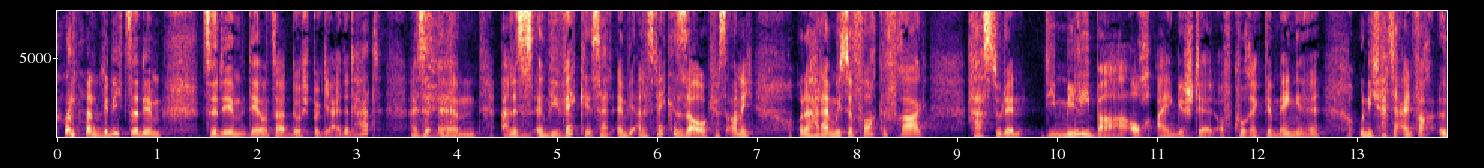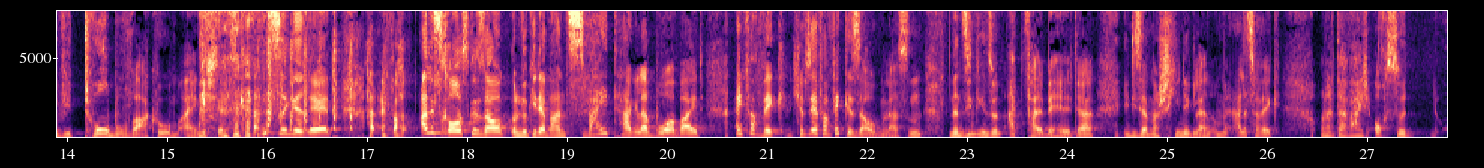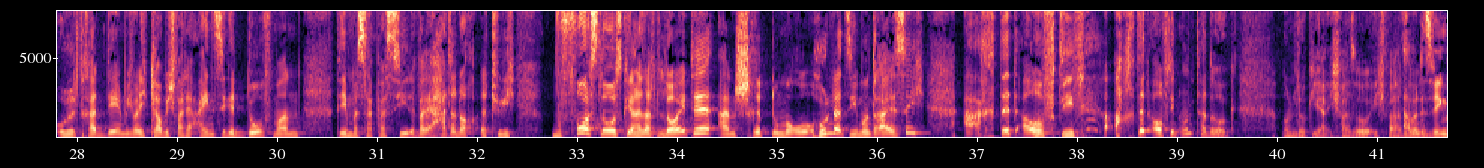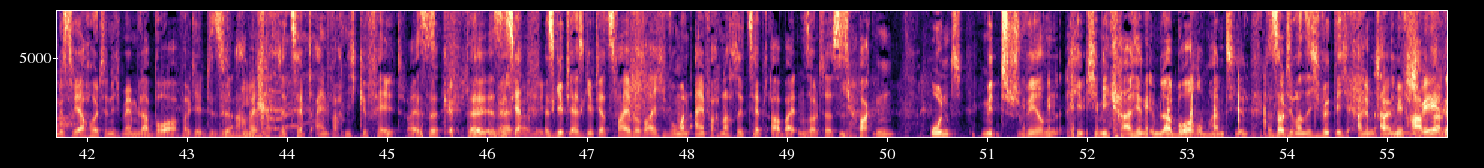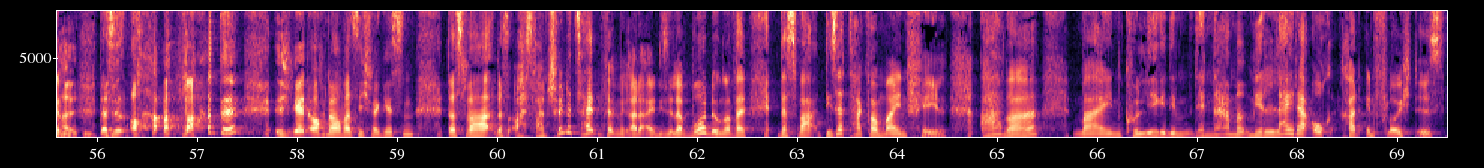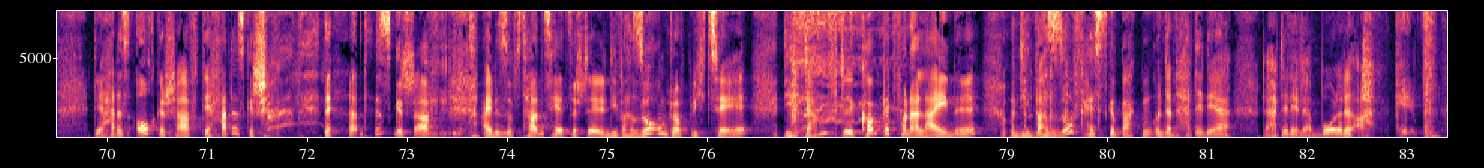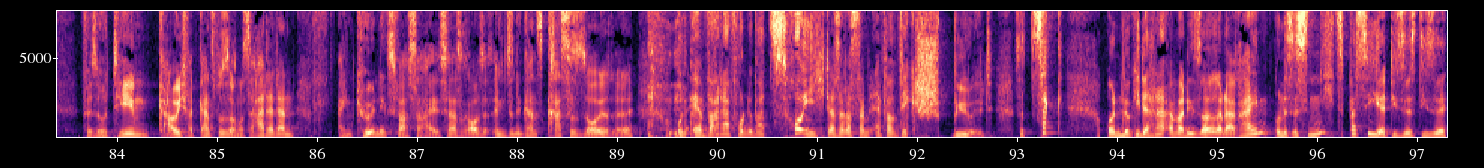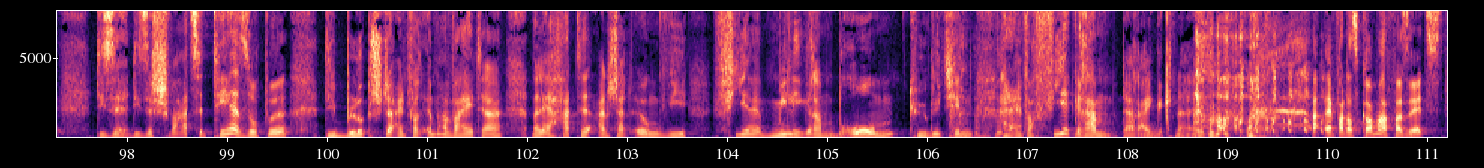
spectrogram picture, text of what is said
Und dann bin ich zu dem, zu dem, der uns da durch begleitet hat. Also, ähm, alles ist irgendwie weg. Es hat irgendwie alles weggesaugt. Ich weiß auch nicht. Und da hat er mich sofort gefragt, hast du denn die Millibar auch eingestellt auf korrekte Menge? Und ich hatte einfach irgendwie Turbo-Vakuum eingestellt. Das ganze Gerät hat einfach alles rausgesaugt. Und Lucky, da waren zwei Tage Laborarbeit einfach weg. Ich habe sie einfach weggesaugen lassen. Und dann sind die in so einen Abfallbehälter in dieser Maschine gelandet und alles war weg. Und da war ich auch so ultra dämlich, weil ich glaube, ich war der einzige Doofmann, dem was da passiert ist. Weil er hatte noch natürlich, bevor es losging, hat er gesagt, Leute, an Schritt Nummer 137, achtet auf den, achtet auf den Unterdruck. Und Lucky, ich war so, ich war so. Aber deswegen bist du ja heute nicht mehr im Labor, weil dir diese Arbeit nach Rezept einfach nicht gefällt, weißt du? Da, es, ist ja, nicht. es gibt ja, es gibt ja zwei Bereiche, wo man einfach nach Rezept arbeiten sollte. Das ist Ja. Backen und mit schweren Che- Chemikalien im Labor rumhantieren. Da sollte man sich wirklich an, an den mit Fahrplan schweren. halten. Das ist auch, aber warte, ich werde auch noch was nicht vergessen. Das war, das, oh, es waren schöne Zeiten, fällt mir gerade ein, diese Labordunge, weil das war, dieser Tag war mein Fail. Aber mein Kollege, dem der Name mir leider auch gerade entfleucht ist, der hat es auch geschafft, der hat es geschafft, der hat es geschafft, eine Substanz herzustellen, die war so unglaublich zäh, die dampfte komplett von alleine und die war so festgebacken und dann hatte der, da hatte der Laborleiter, ach, okay, pff, für so Themen habe ich was ganz Besonderes. Da hat er dann ein Königswasser, heißt das, raus. Das ist so eine ganz krasse Säure. Und er war davon überzeugt, dass er das damit einfach wegspült. So zack. Und Lucky, da hat er einfach die Säure da rein und es ist nichts passiert. Dieses, diese, diese, diese schwarze Teersuppe, die blubschte einfach immer weiter, weil er hatte anstatt irgendwie vier Milligramm Brom-Kügelchen, hat er einfach vier Gramm da reingeknallt. hat einfach das Komma versetzt.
